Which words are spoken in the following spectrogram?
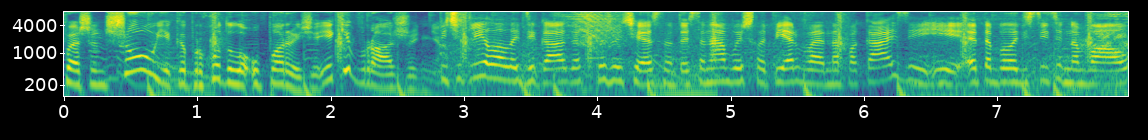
фешн-шоу, яке проходило у Парижі. Які враження? Впечатлила Леди Гага, скажу честно. То есть она вышла первая на показе, и это было действительно вау.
